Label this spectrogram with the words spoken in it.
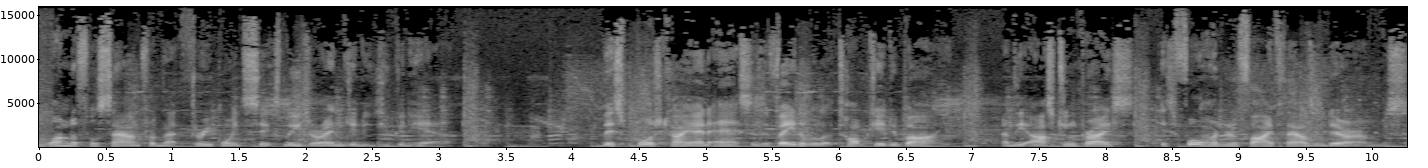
A wonderful sound from that 3.6 litre engine as you can hear. This Porsche Cayenne S is available at Top Gear Dubai and the asking price is 405,000 dirhams.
